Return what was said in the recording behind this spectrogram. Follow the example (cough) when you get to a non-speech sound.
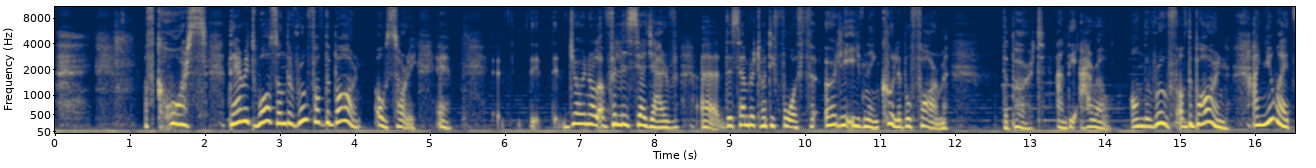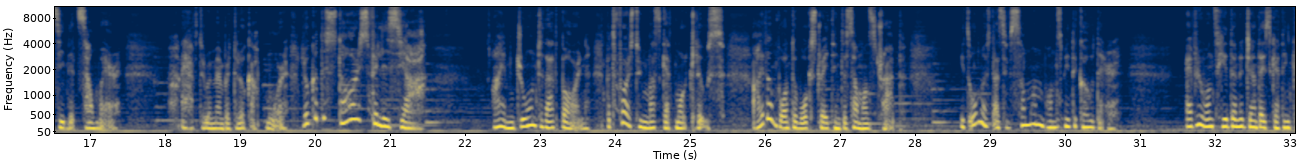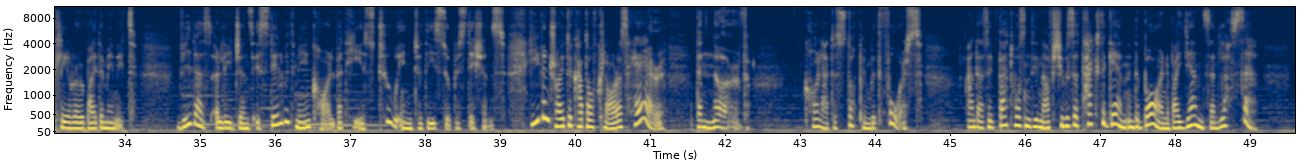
(sighs) Of course, there it was on the roof of the barn. Oh, sorry. Uh, the- the Journal of Felicia Järv, uh, December 24th, early evening, Kullebo Farm. The bird and the arrow on the roof of the barn. I knew I had seen it somewhere. I have to remember to look up more. Look at the stars, Felicia. I am drawn to that barn, but first we must get more clues. I don't want to walk straight into someone's trap. It's almost as if someone wants me to go there. Everyone's hidden agenda is getting clearer by the minute. Vidar's allegiance is still with me and Carl, but he is too into these superstitions. He even tried to cut off Clara's hair. The nerve! Carl had to stop him with force. And as if that wasn't enough, she was attacked again in the barn by Jens and Lasse.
